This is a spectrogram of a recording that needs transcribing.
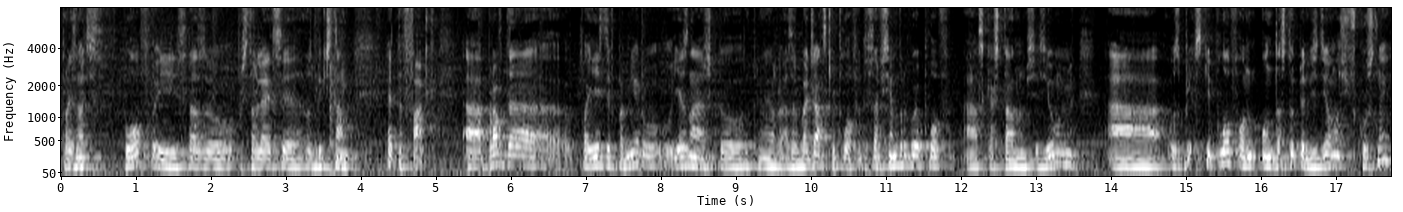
Произносить плов и сразу представляется Узбекистан. Это факт. А, правда, поездив по миру, я знаю, что, например, азербайджанский плов – это совсем другой плов а с каштанами, с изюмами. А узбекский плов, он, он доступен везде, он очень вкусный.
